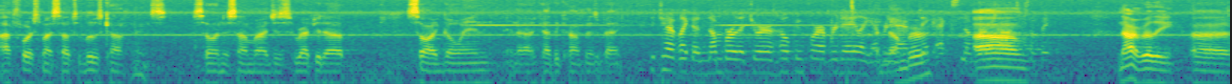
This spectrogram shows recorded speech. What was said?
I forced myself to lose confidence. So in the summer, I just wrapped it up, saw it go in, and I got the confidence back. Did you have like a number that you were hoping for every day? Like every day I have number? to take X number of shots Um, or something? Not really. Uh,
